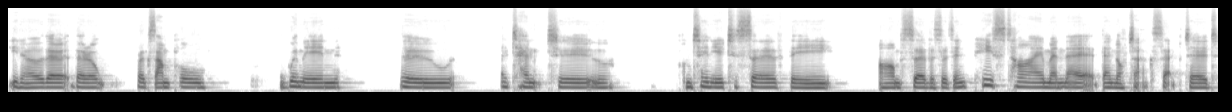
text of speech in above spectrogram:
you know, there there are, for example, women who attempt to continue to serve the armed services in peacetime, and they're they're not accepted.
